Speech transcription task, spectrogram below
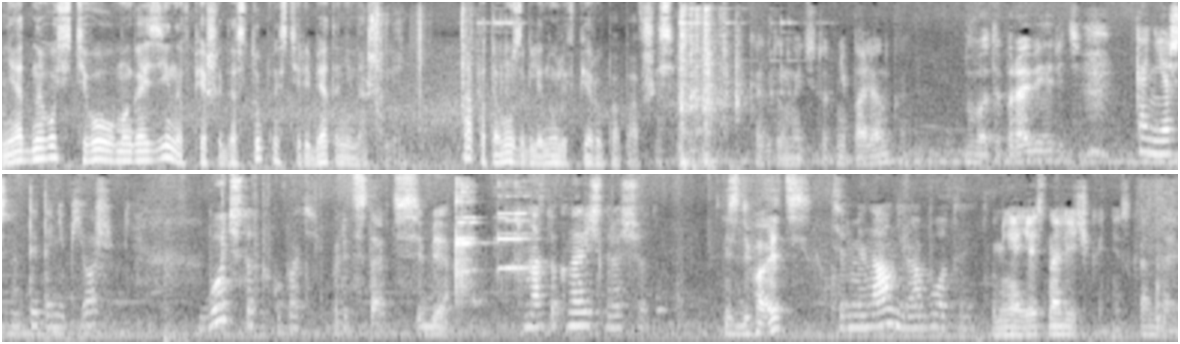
Ни одного сетевого магазина в пешей доступности ребята не нашли, а потому заглянули в первый попавшийся. Как думаете, тут не паленка? Вот и проверить. Конечно, ты-то не пьешь. Будете что-то покупать? Представьте себе. У нас только наличный расчет. Издеваетесь? Терминал не работает. У меня есть наличка, не скандаль.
